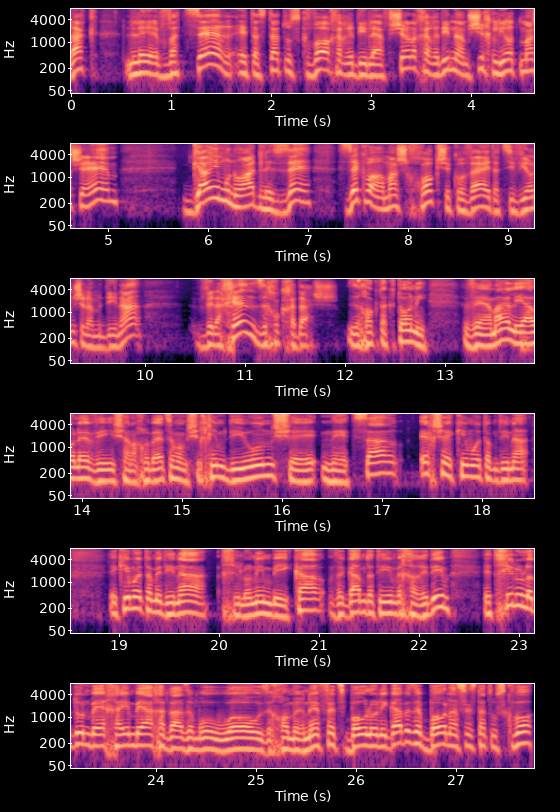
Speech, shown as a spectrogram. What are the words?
רק לבצר את הסטטוס קוו החרדי, לאפשר לחרדים להמשיך להיות מה שהם, גם אם הוא נועד לזה, זה כבר ממש חוק שקובע את הצביון של המדינה. ולכן זה חוק חדש. זה חוק טקטוני. ואמר אליהו לוי שאנחנו בעצם ממשיכים דיון שנעצר איך שהקימו את המדינה. הקימו את המדינה, חילונים בעיקר, וגם דתיים וחרדים, התחילו לדון באיך חיים ביחד, ואז אמרו, וואו, זה חומר נפץ, בואו לא ניגע בזה, בואו נעשה סטטוס קוו.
